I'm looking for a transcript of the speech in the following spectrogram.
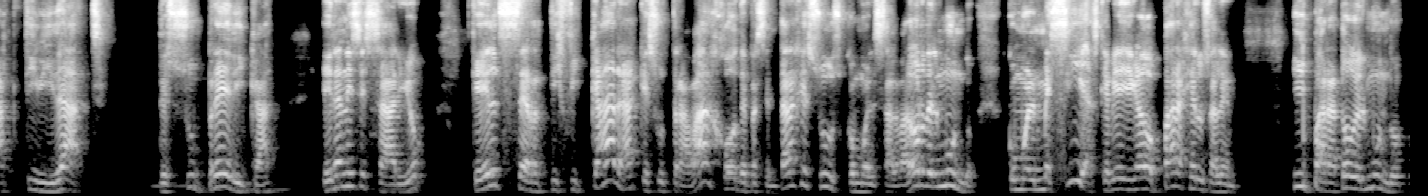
actividad de su prédica, era necesario que él certificara que su trabajo de presentar a Jesús como el Salvador del mundo, como el Mesías que había llegado para Jerusalén y para todo el mundo,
